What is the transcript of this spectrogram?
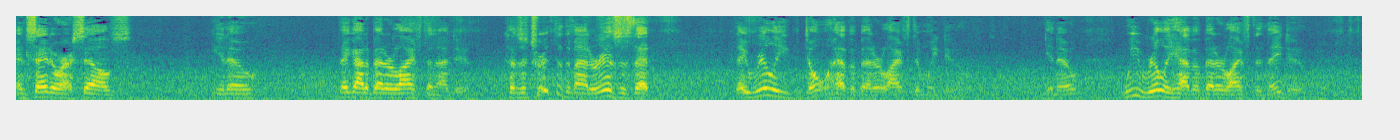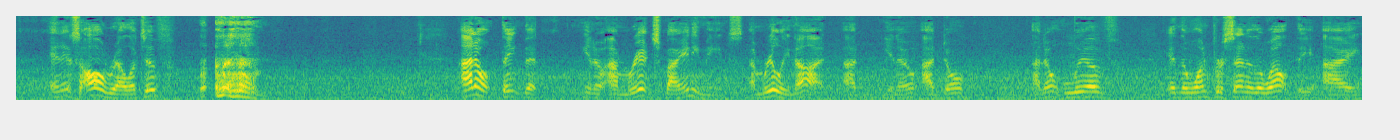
and say to ourselves, you know, they got a better life than I do. Because the truth of the matter is, is that they really don't have a better life than we do. You know, we really have a better life than they do. And it's all relative. I don't think that, you know, I'm rich by any means. I'm really not. I, you know, I don't, I don't live in the 1% of the wealthy. I,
